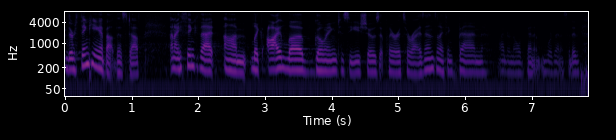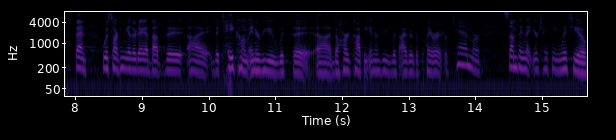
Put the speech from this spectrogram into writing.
They're thinking about this stuff. And I think that, um, like, I love going to see shows at Playwrights Horizons, and I think Ben, I don't know ben, where Ben is, Ben was talking the other day about the, uh, the take-home interview with the, uh, the hard copy interview with either the playwright or Tim or something that you're taking with you.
